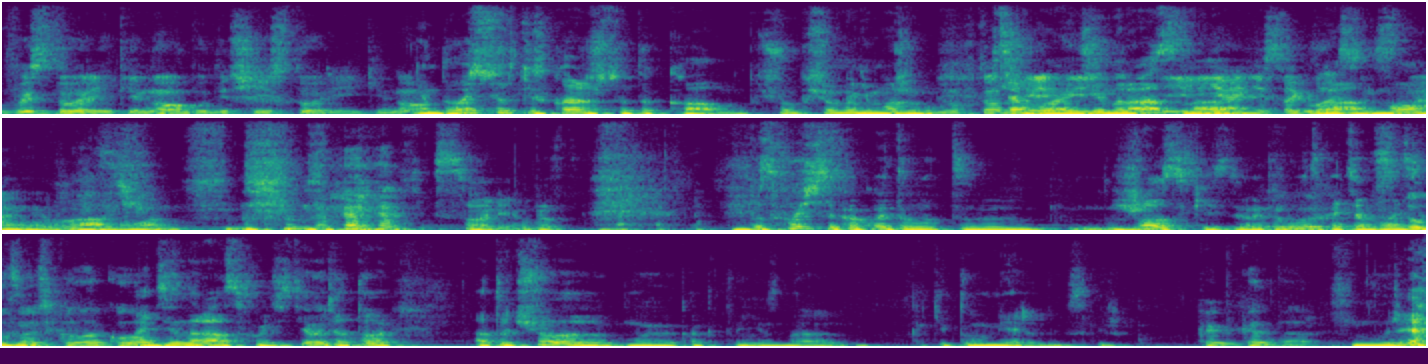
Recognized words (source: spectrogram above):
в истории кино, будучи историей кино. Нет, давайте все-таки скажем, что это кал. Ну, почему, почему мы не можем Ну, потому хотя бы один и- раз и на, я не согласен на с одном... нами. вот А, вон. Сори, просто... Просто хочется какой-то вот жесткий сделать вывод, хотя бы один, Стукнуть кулаком. один раз хоть сделать, а то, а то что мы как-то, не знаю, какие-то умеренные слишком. Как Гадар. Ну, реально.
